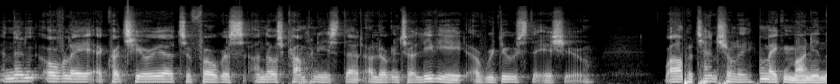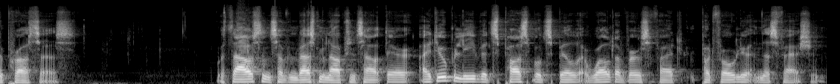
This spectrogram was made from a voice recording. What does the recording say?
and then overlay a criteria to focus on those companies that are looking to alleviate or reduce the issue, while potentially making money in the process. With thousands of investment options out there, I do believe it's possible to build a well diversified portfolio in this fashion.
